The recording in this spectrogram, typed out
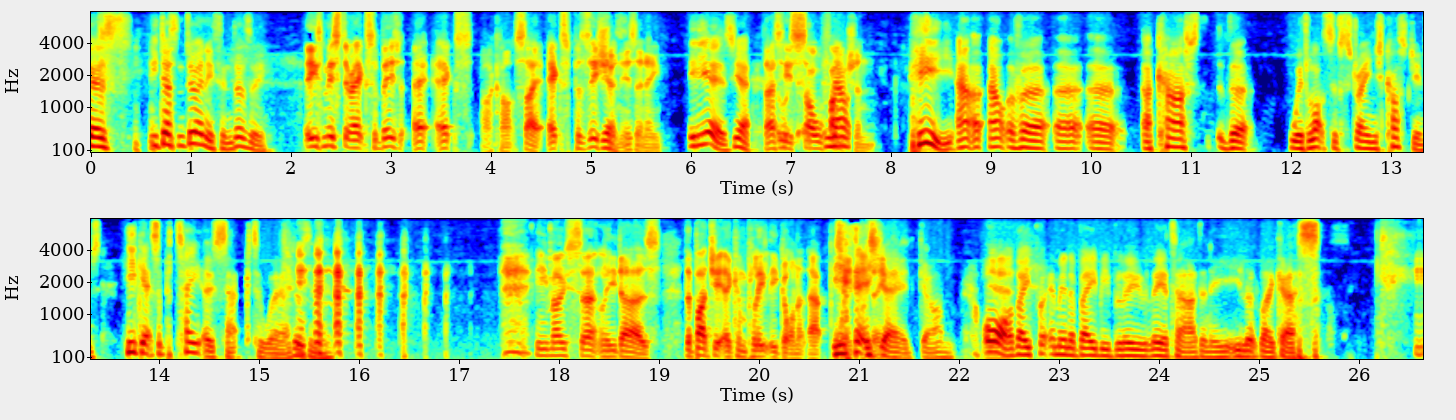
there's he doesn't do anything, does he? He's Mr. Exhibition, ex, I can't say it, exposition, Yes. isn't he? He is, yeah. That's his sole Now, function. he out of, out of a, a a a cast that with lots of strange costumes, he gets a potato sack to wear, doesn't he? He most certainly does. The budget had completely gone at that point. Yeah, yeah, it's gone. Or Yeah. they put him in a baby blue leotard and he, he looked like us.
